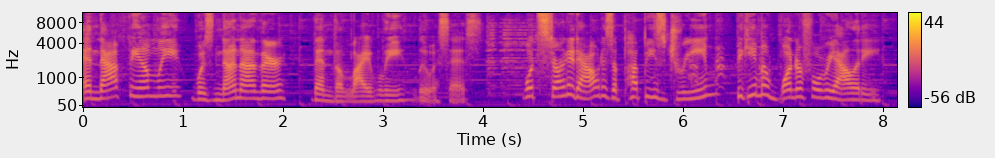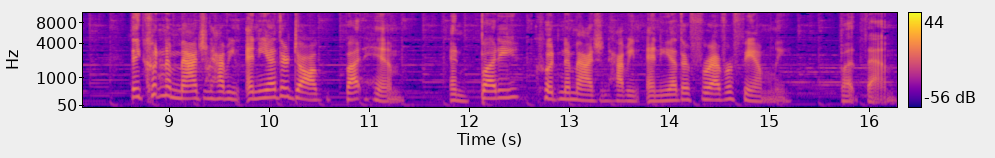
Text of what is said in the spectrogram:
And that family was none other than the lively Lewises. What started out as a puppy's dream became a wonderful reality. They couldn't imagine having any other dog but him, and Buddy couldn't imagine having any other forever family but them.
